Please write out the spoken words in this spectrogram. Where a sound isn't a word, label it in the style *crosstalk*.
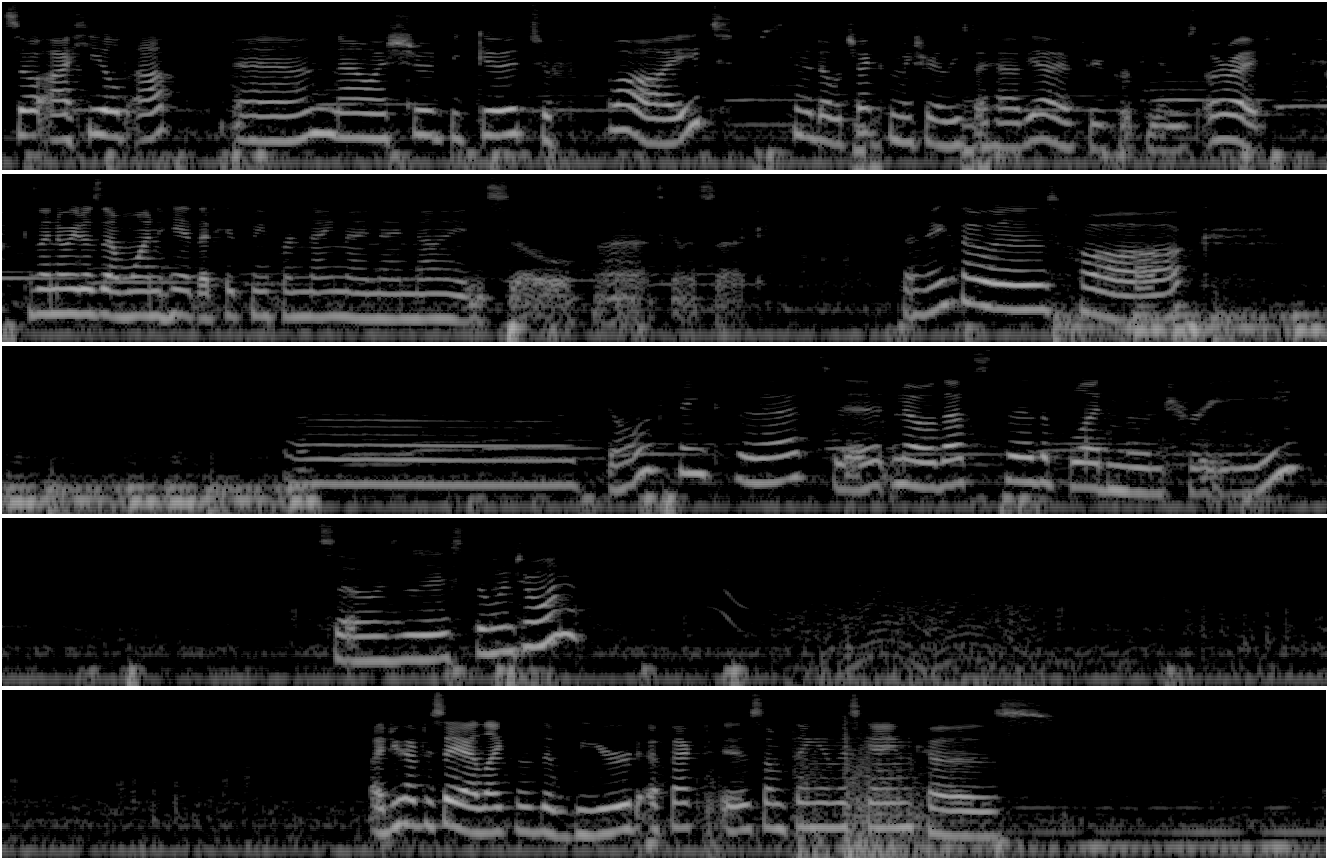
So I healed up and now I should be good to fight. Just gonna double check to make sure at least I have, yeah, I have three perfumes. Alright, because I know he does that one hit that hits me for 9999, so that's gonna suck. So I think that was Hawk. Uh, don't think that's it. No, that's the, the Blood Moon tree. So is this the winter one? I do have to say I like that the weird effect is something in this game, because...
